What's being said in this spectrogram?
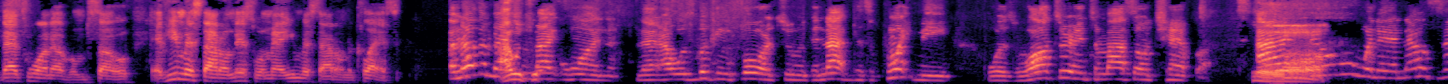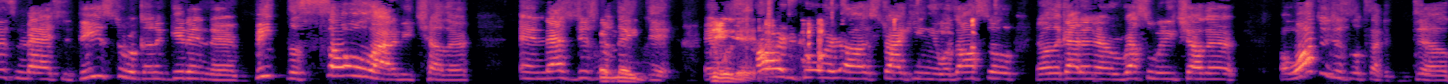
That's one of them. So if you missed out on this one, man, you missed out on the classic. Another match I would- of night one that I was looking forward to and did not disappoint me was Walter and Tommaso Ciampa. I Oh. knew when they announced this match that these two are gonna get in there beat the soul out of each other, and that's just what they they did. It was hardcore uh, striking. It was also, you know, they got in there and wrestled with each other. Walter just looks like a uh,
